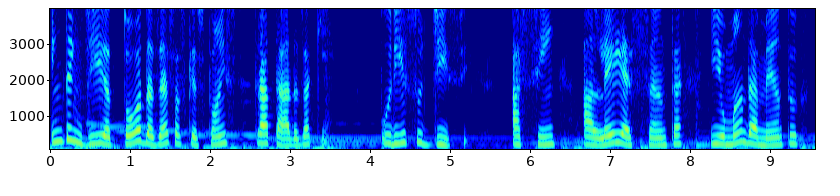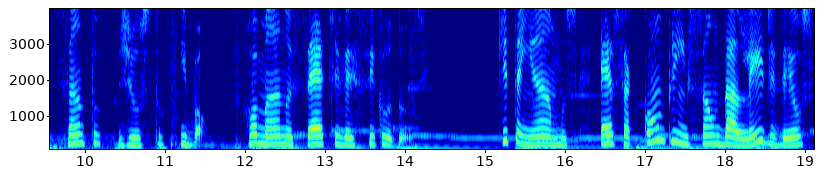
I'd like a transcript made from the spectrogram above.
entendia todas essas questões tratadas aqui. Por isso disse: Assim, a lei é santa e o mandamento santo, justo e bom. Romanos 7, versículo 12. Que tenhamos essa compreensão da lei de Deus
